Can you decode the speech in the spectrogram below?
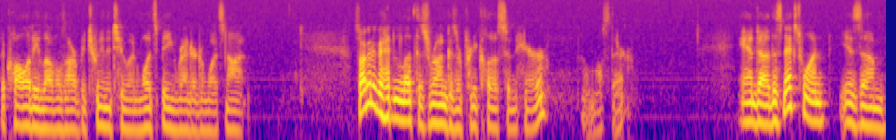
the quality levels are between the two and what's being rendered and what's not. So I'm going to go ahead and let this run because they're pretty close in here, almost there. And uh, this next one is um,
